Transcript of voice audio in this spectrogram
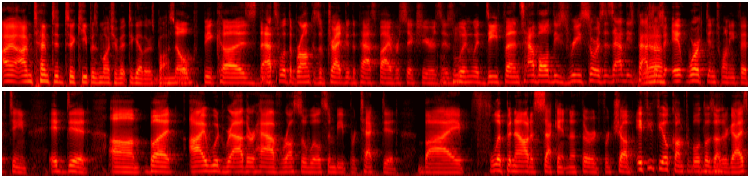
I, I'm tempted to keep as much of it together as possible. Nope, because that's what the Broncos have tried to do the past five or six years: is win with defense, have all these resources, have these pass Yeah. rushers. It worked in 2015. It did, um, but I would rather have Russell Wilson be protected by flipping out a second and a third for Chubb if you feel comfortable with those other guys,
